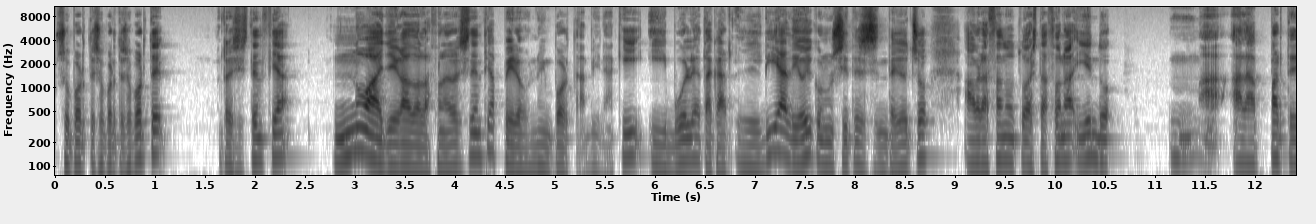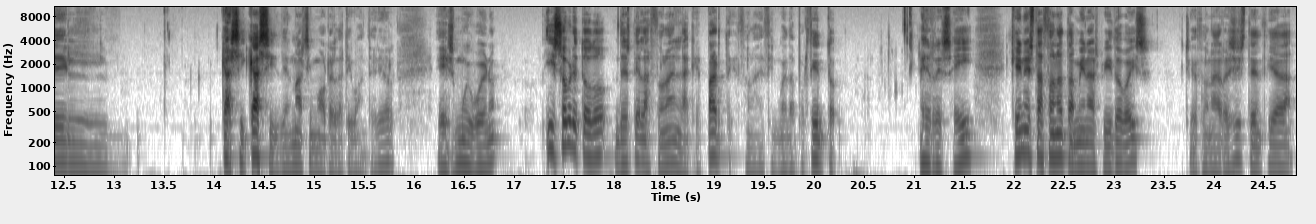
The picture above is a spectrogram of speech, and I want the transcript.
soporte, soporte, soporte, resistencia, no ha llegado a la zona de resistencia, pero no importa. Viene aquí y vuelve a atacar el día de hoy con un 768, abrazando toda esta zona, yendo mm, a, la parte del casi casi del máximo relativo anterior. Es muy bueno. Y sobre todo desde la zona en la que parte, zona de 50%. RSI, que en esta zona también has visto, ¿veis? Zona de resistencia,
